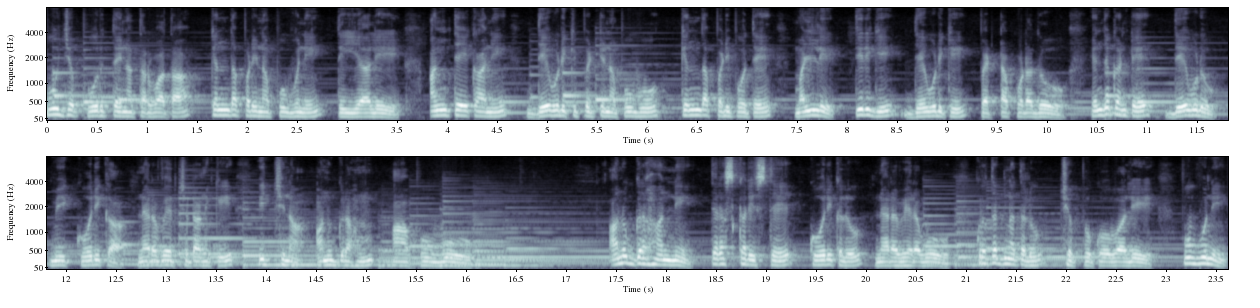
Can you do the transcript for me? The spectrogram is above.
పూజ పూర్తయిన తర్వాత కింద పడిన పువ్వుని తీయాలి. అంతేకాని దేవుడికి పెట్టిన పువ్వు కింద పడిపోతే మళ్ళీ తిరిగి దేవుడికి పెట్టకూడదు. ఎందుకంటే దేవుడు మీ కోరిక నెరవేర్చడానికి ఇచ్చిన అనుగ్రహం ఆ పువ్వు. అనుగ్రహాన్ని తిరస్కరిస్తే కోరికలు నెరవేరవు. కృతజ్ఞతలు చెప్పుకోవాలి. పువ్వుని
